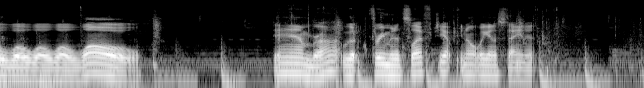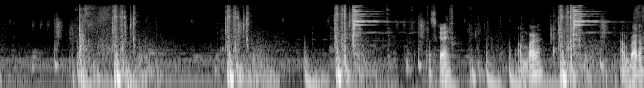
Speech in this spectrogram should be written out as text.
whoa, whoa, whoa, whoa. Damn, bruh. We've got three minutes left. Yep, you know what? We're gonna stay in it. Let's go. On, brother. On, brother.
